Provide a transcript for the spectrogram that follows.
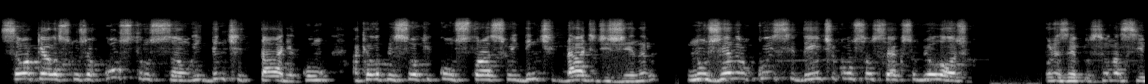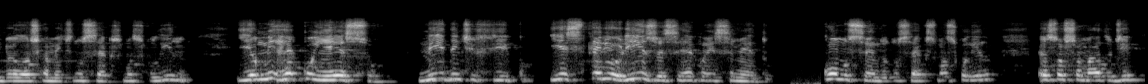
são aquelas cuja construção identitária, como aquela pessoa que constrói sua identidade de gênero, num gênero coincidente com o seu sexo biológico. Por exemplo, se eu nasci biologicamente no sexo masculino e eu me reconheço, me identifico e exteriorizo esse reconhecimento como sendo do sexo masculino, eu sou chamado de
